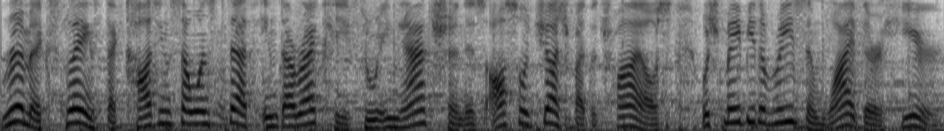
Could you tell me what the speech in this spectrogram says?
Rim explains that causing someone's death indirectly through inaction is also judged by the trials, which may be the reason why they're here.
